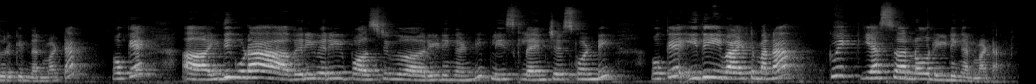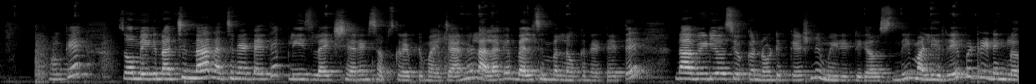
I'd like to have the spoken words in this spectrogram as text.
దొరికిందనమాట. ఓకే? ఇది కూడా వెరీ వెరీ పాజిటివ్ రీడింగ్ అండి. ప్లీజ్ క్లెయిమ్ చేసుకోండి. ఓకే? ఇది ఇవాళ మన quick yes or no reading అనమాట ఓకే? సో మీకు నచ్చిందా? నచ్చినట్టయితే please like share and subscribe to my channel అలాగే బెల్ సింబల్ నొక్కినట్టయితే నా వీడియోస్ యొక్క నోటిఫికేషన్ ఇమీడియట్గా వస్తుంది. మళ్ళీ రేపటి రీడింగ్లో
